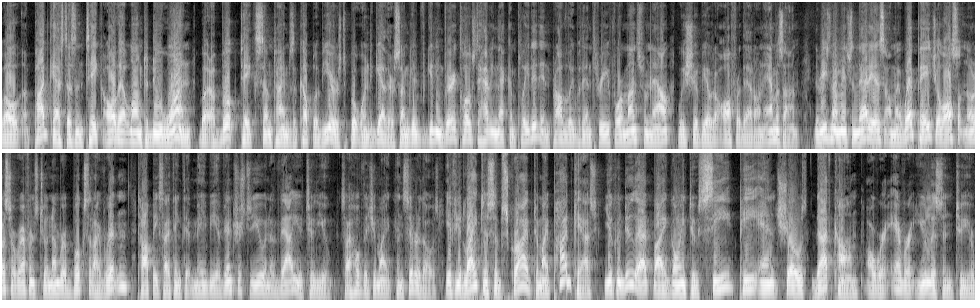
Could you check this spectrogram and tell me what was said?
Well, a podcast doesn't take all that long to do one, but a book takes sometimes a couple of years to put one together. So I'm getting very close to having that completed, and probably within three or four months from now, we should be able to offer that on Amazon. The reason I mention that is on my webpage, you'll also notice a reference to a number of books that I've written, topics I think that may be of interest to you and of value to you. So I hope that you might consider those. If you'd like to subscribe to my podcast, you can do that by going to cpnshows.com or wherever you listen to your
